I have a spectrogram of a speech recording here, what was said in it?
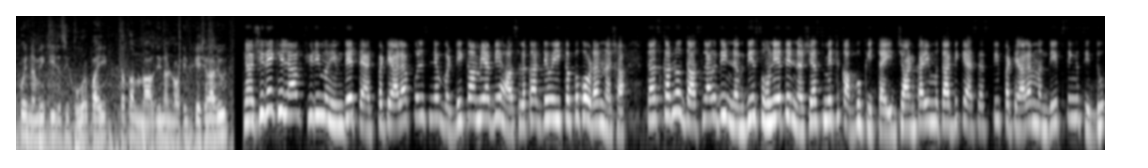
ਕੋਈ ਨਵੀਂ ਚੀਜ਼ ਅਸੀਂ ਹੋਰ ਪਾਈ, ਤਾਂ ਤੁਹਾਨੂੰ ਨਾਲ ਦੀ ਨਾਲ ਨੋਟੀਫਿਕੇਸ਼ਨ ਆ ਜੂ ਨਸ਼ੇ ਦੇ ਖਿਲਾਫ ਛਿੜੀ ਮੁਹਿੰਮ ਦੇ ਤਹਿਤ ਪਟਿਆਲਾ ਪੁਲਿਸ ਨੇ ਵੱਡੀ ਕਾਮਯਾਬੀ ਹਾਸਲ ਕਰਦੇ ਹੋਏ ਇੱਕ ਭਗੌੜਾ ਨਸ਼ਾ ਤਸਕਰ ਨੂੰ 10 ਲੱਖ ਦੀ ਨਗਦੀ ਸੋਨੇ ਅਤੇ ਨਸ਼ਿਆਂ ਸਮੇਤ ਕਾਬੂ ਕੀਤਾ ਹੈ ਜਾਣਕਾਰੀ ਮੁਤਾਬਿਕ ਐਸਐਸਪੀ ਪਟਿਆਲਾ ਮਨਦੀਪ ਸਿੰਘ ਸਿੱਧੂ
